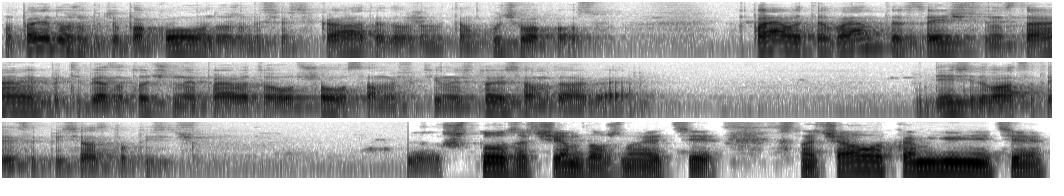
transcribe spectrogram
Но проект должен быть упакован, должен быть сертификаты, должен быть там куча вопросов. Private ивенты, встречи с инвесторами, по тебе заточенные private roadshow, самая эффективная история, самая дорогая. 10, 20, 30, 50, 100 тысяч. Что, зачем должно идти? Сначала комьюнити,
